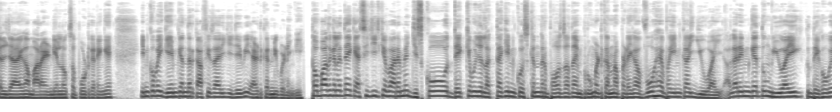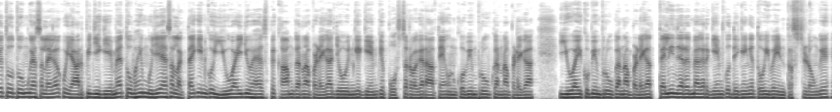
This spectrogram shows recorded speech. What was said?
चल जाएगा, हमारा इंडियन लोग सपोर्ट करेंगे। इनको भाई गेम के अंदर काफ़ी सारी चीज़ें भी ऐड करनी पड़ेंगी। तो बात कर लेते हैं एक ऐसी चीज़ के बारे में, जिसको देख के मुझे लगता है कि इनको इसके अंदर बहुत ज़्यादा इंप्रूवमेंट करना पड़ेगा, वो है भाई इनका यूआई अगर इनके तुम यूआई देखोगे तो तुमको ऐसा लगेगा कोई आरपीजी गेम है। तो भाई मुझे ऐसा लगता है कि इनको यूआई जो है उस पर काम करना पड़ेगा। जो इनके गेम के पोस्टर वगैरह आते हैं, उनको भी इंप्रूव करना पड़ेगा। यूआई को भी इंप्रूव करना पड़ेगा। पहली नज़र में अगर गेम को देखेंगे तो ही भाई इंटरेस्टेड होंगे।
